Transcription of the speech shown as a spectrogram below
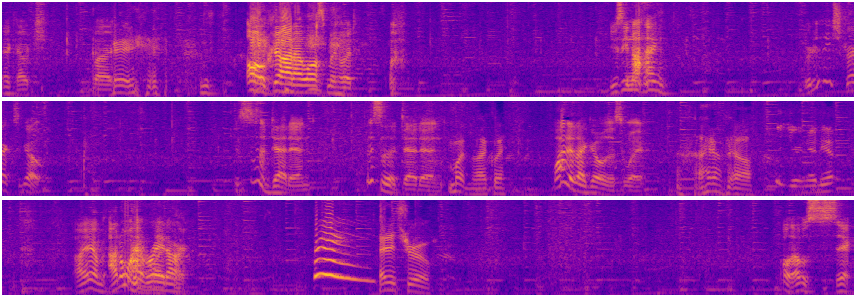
Hey, couch. Bye. Okay. Oh God, I lost my hood. you see nothing. Where do these tracks go? This is a dead end. This is a dead end. More than likely. Why did I go this way? I don't know. You're an idiot. I am. I don't have More than radar. That is true. Oh, that was sick.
